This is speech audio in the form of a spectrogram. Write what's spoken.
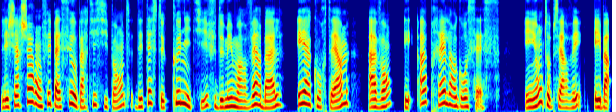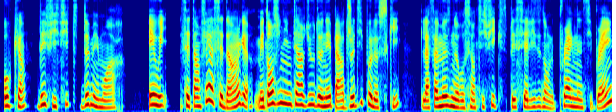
les chercheurs ont fait passer aux participantes des tests cognitifs de mémoire verbale et à court terme, avant et après leur grossesse, et ont observé eh ben, aucun déficit de mémoire. Et oui, c'est un fait assez dingue, mais dans une interview donnée par Jodie Polowski, la fameuse neuroscientifique spécialisée dans le pregnancy brain,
